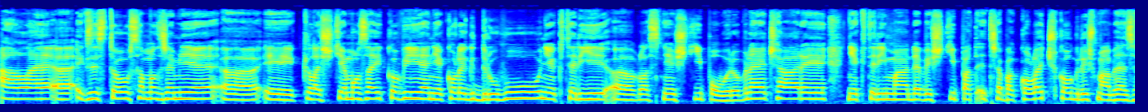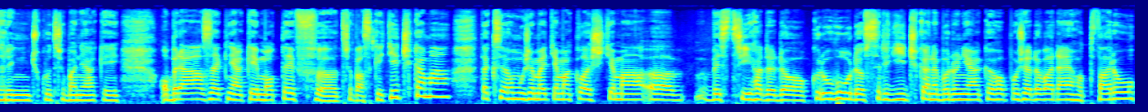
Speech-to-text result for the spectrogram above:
ale eh, existují samozřejmě eh, i kleště mozaikový, je několik druhů, některý vlastně štípou rovné čáry, některý má jde vyštípat i třeba kolečko, když máme z hrníčku třeba nějaký obrázek, nějaký motiv třeba s kytičkama, tak si ho můžeme těma kleštěma vystříhat do kruhu, do srdíčka nebo do nějakého požadovaného tvaru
